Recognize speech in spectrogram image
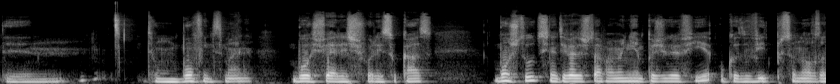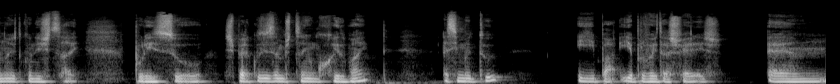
de, de um bom fim de semana. Boas férias, se for esse o caso. Bom estudo, se não tiveres a estudar para amanhã para Geografia, o que eu duvido, porque são nove da noite quando isto sai. Por isso, espero que os exames tenham corrido bem, acima de tudo. E pá, e aproveita as férias. Um,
